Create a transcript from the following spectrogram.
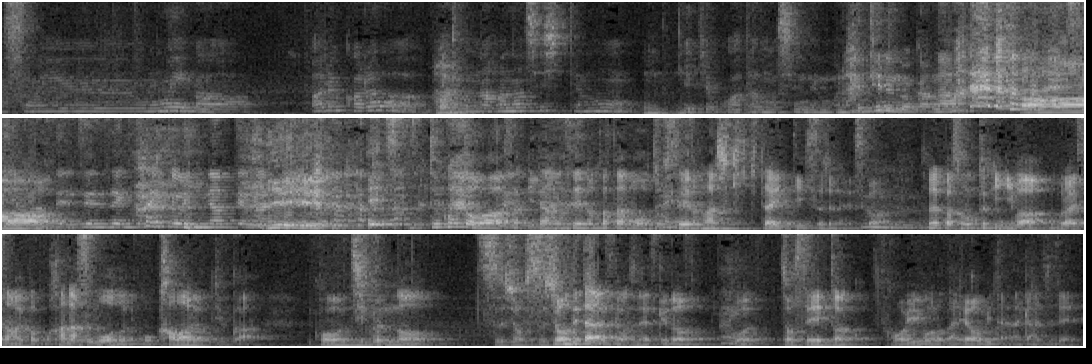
あそういう思いがあるから、はい。い、ろんな話してもうんうん。結局は楽しんでもらえてるのかな。すいあません。全然回答になってなあ。い。いえいえ。え、ってことは、さっき男性の方も女性の話聞きたいって言ってたじゃないですか。うん。それやっぱその時には、村井さんはやっぱこう話すモードにこう変わるっていうか、こう自分の素性、素性って言ったらあれかもしれないですけど、はい。こう女性とはこういうものだよみたいな感じで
